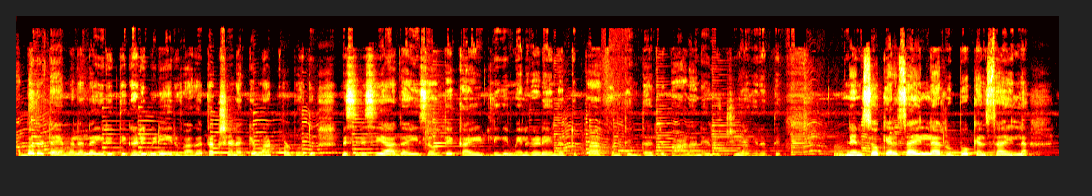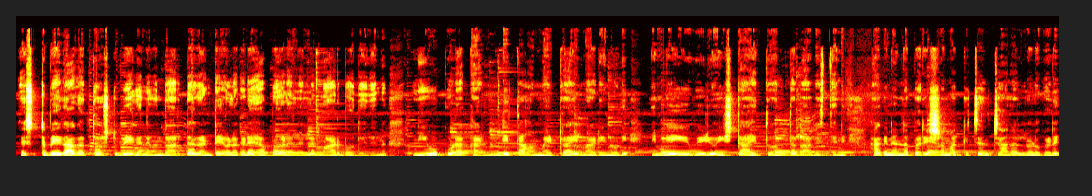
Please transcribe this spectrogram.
ಹಬ್ಬದ ಟೈಮಲ್ಲೆಲ್ಲ ಈ ರೀತಿ ಗಡಿಬಿಡಿ ಇರುವಾಗ ತಕ್ಷಣಕ್ಕೆ ಮಾಡ್ಕೊಳ್ಬೋದು. ಬಿಸಿ ಬಿಸಿಯಾದ ಈ ಸೌತೆಕಾಯಿ ಇಡ್ಲಿಗೆ ಮೇಲ್ಗಡೆಯಿಂದ ತುಪ್ಪ ಹಾಕ್ಕೊಂಡು ತಿಂತಾಯಿದ್ರೆ ಬಹಳನೇ ರುಚಿಯಾಗಿರುತ್ತೆ. ನೆನೆಸೋ ಕೆಲಸ ಇಲ್ಲ, ರುಬ್ಬೋ ಕೆಲಸ ಇಲ್ಲ. ಎಷ್ಟು ಬೇಗ ಆಗುತ್ತೋ ಅಷ್ಟು ಬೇಗನೆ ಒಂದು ಅರ್ಧ ಗಂಟೆ ಒಳಗಡೆ ಹಬ್ಬಗಳಲ್ಲೆಲ್ಲ ಮಾಡ್ಬೋದು ಇದನ್ನು. ನೀವು ಕೂಡ ಖಂಡಿತ ಒಮ್ಮೆ ಟ್ರೈ ಮಾಡಿ ನೋಡಿ. ನಿಮಗೆ ಈ ವಿಡಿಯೋ ಇಷ್ಟ ಆಯಿತು ಅಂತ ಭಾವಿಸ್ತೀನಿ. ಹಾಗೆ ನನ್ನ ಪರಿಶ್ರಮ ಕಿಚನ್ ಚಾನಲ್ ಒಳಗಡೆ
